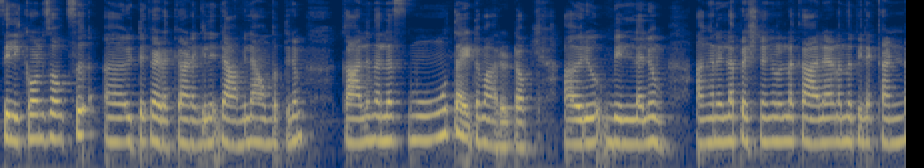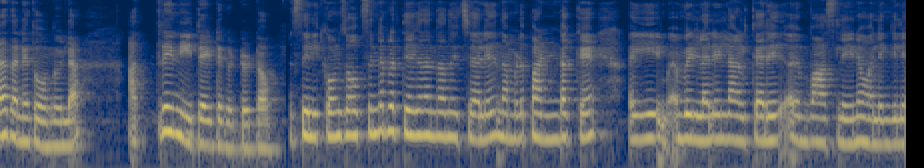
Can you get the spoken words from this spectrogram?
സിലിക്കോൺ സോക്സ് ഇട്ട് കിടക്കുകയാണെങ്കിൽ രാവിലെ ആകുമ്പോഴത്തേനും കാൽ നല്ല സ്മൂത്തായിട്ട് മാറും കേട്ടോ ആ ഒരു വിള്ളലും അങ്ങനെയുള്ള പ്രശ്നങ്ങളുള്ള കാലാണെന്ന് പിന്നെ കണ്ടാൽ തന്നെ തോന്നില്ല അത്രയും നീറ്റായിട്ട് കിട്ടും കേട്ടോ സിലിക്കോൺ സോക്സിന്റെ പ്രത്യേകത എന്താണെന്ന് വെച്ചാൽ നമ്മൾ പണ്ടൊക്കെ ഈ വിള്ളലുള്ള ആൾക്കാർ വാസ്ലൈനോ അല്ലെങ്കിൽ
